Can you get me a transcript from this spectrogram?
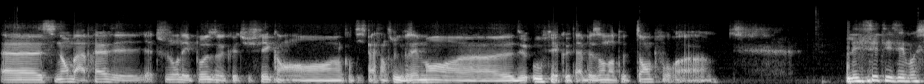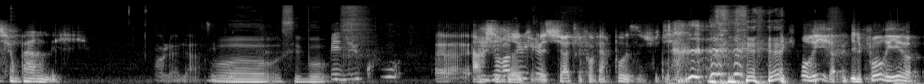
Euh, sinon, bah après, il y a toujours les pauses que tu fais quand, quand il se passe un truc vraiment euh, de ouf et que tu as besoin d'un peu de temps pour euh, laisser tes émotions parler. Oh là là, c'est beau. Oh, c'est beau. Mais du coup, euh, récupère que il faut faire pause. Je veux dire. il faut rire, il faut rire.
